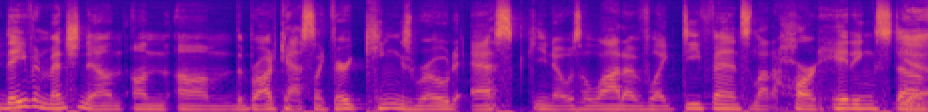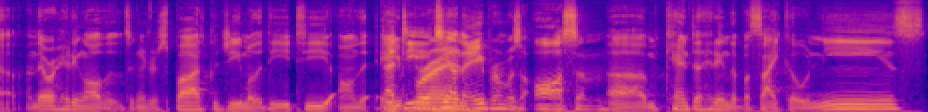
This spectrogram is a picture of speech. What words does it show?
they even mentioned it on on um the broadcast like very Kings Road esque. You know, it was a lot of like defense, a lot of hard hitting stuff. yeah, and they were hitting all the signature spots. Kojima, the DDT on the That apron. DDT on the apron was awesome. um, Kenta hitting the Psycho knees.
